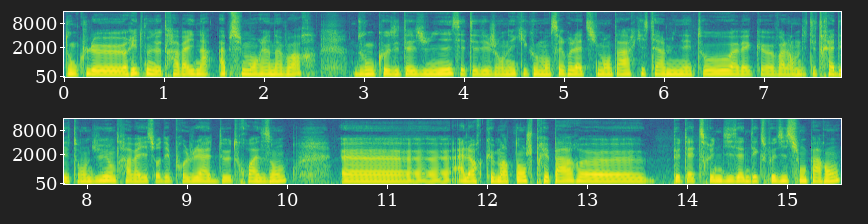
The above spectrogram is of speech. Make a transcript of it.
Donc le rythme de travail n'a absolument rien à voir. Donc aux États-Unis, c'était des journées qui commençaient relativement tard, qui se terminaient tôt. Avec voilà, on était très détendus, on travaillait sur des projets à 2-3 ans, alors que maintenant je prépare peut-être une dizaine d'expositions par an.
